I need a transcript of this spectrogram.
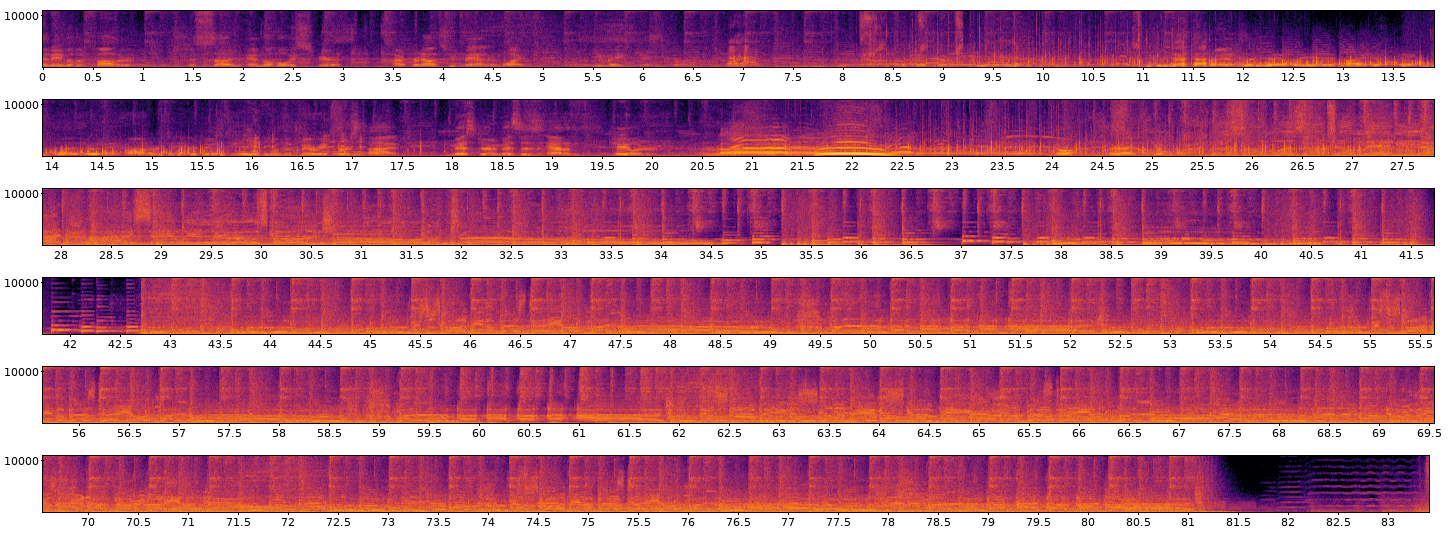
of the Father, the Son, and the Holy Spirit, I pronounce you man and wife. You may kiss the bride. Friends and family, it is my distinct pleasure and honor to introduce you for the very first time, Mr. and Mrs. Adam Koehler. All right. Woo! Go. All right, let's go.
